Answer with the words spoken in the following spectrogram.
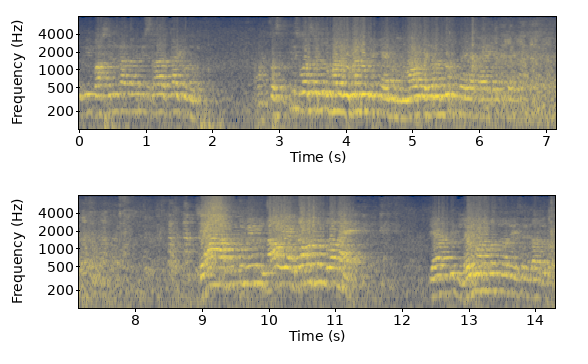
तुम्ही भाषण करताना मी सार काय करू? पस्तीस वर्षाचं तुम्हाला विमान होते काय म्हणजे नाव घेतल्यानंतर काय? ज्या तुम्ही नाव एकदा पण म्हटलं नाही त्या अगदी लय मनापासून सरदार.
